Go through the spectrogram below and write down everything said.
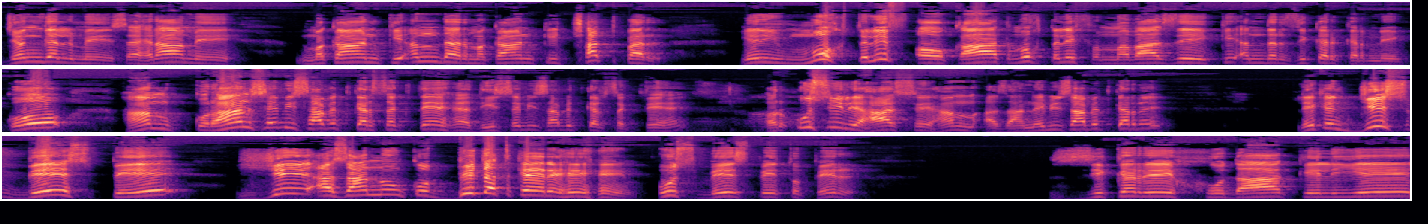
جنگل میں، صحرا میں، مکان کے اندر، مکان کی چھت پر یعنی مختلف اوقات، مختلف موازے کے اندر ذکر کرنے کو ہم قرآن سے بھی ثابت کر سکتے ہیں، حدیث سے بھی ثابت کر سکتے ہیں اور اسی لحاظ سے ہم اذانیں بھی ثابت کر رہے ہیں۔ لیکن جس بیس پہ یہ اذانوں کو بدت کہہ رہے ہیں، اس بیس پہ تو پھر ذکر خدا کے لیے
